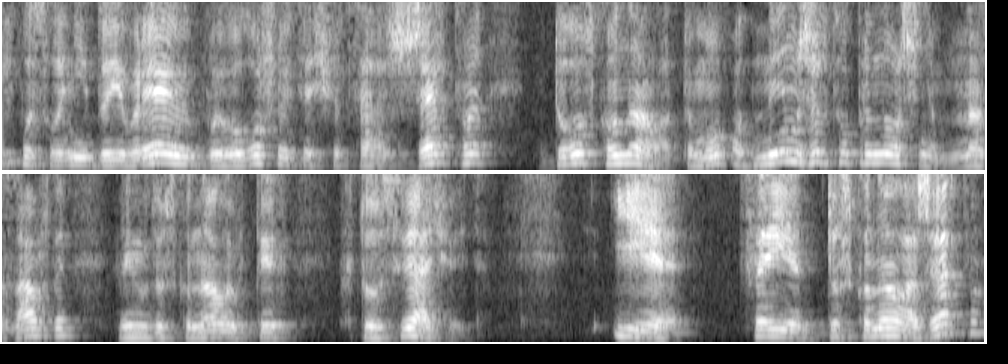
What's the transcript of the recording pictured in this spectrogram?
в посланні до євреїв виголошується, що ця жертва досконала. Тому одним жертвоприношенням назавжди він вдосконалив тих, хто освячується. І це є досконала жертва,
